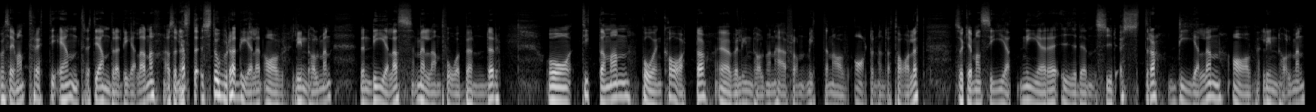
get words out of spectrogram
vad säger man, 31 32 delarna, alltså yep. den st stora delen av Lindholmen, den delas mellan två bönder. Och tittar man på en karta över Lindholmen här från mitten av 1800-talet så kan man se att nere i den sydöstra delen av Lindholmen,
